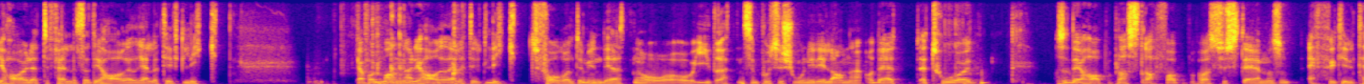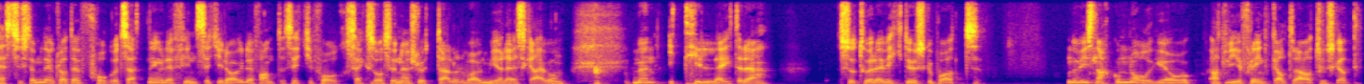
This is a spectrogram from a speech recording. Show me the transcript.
de har jo det til felles at de har et relativt likt Iallfall mange av de har et relativt likt forhold til myndighetene og, og idretten sin posisjon i de landene. Og det, jeg tror altså Det å ha på plass straffer på plass systemer som effektive testsystem, det er jo klart det er en forutsetning, og det finnes ikke i dag. Det fantes ikke for seks år siden jeg sluttet heller, det var jo mye av det jeg skrev om. Men i tillegg til det så tror jeg det er viktig å huske på at når vi snakker om Norge og at vi er flinke, alt det der, at husk at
